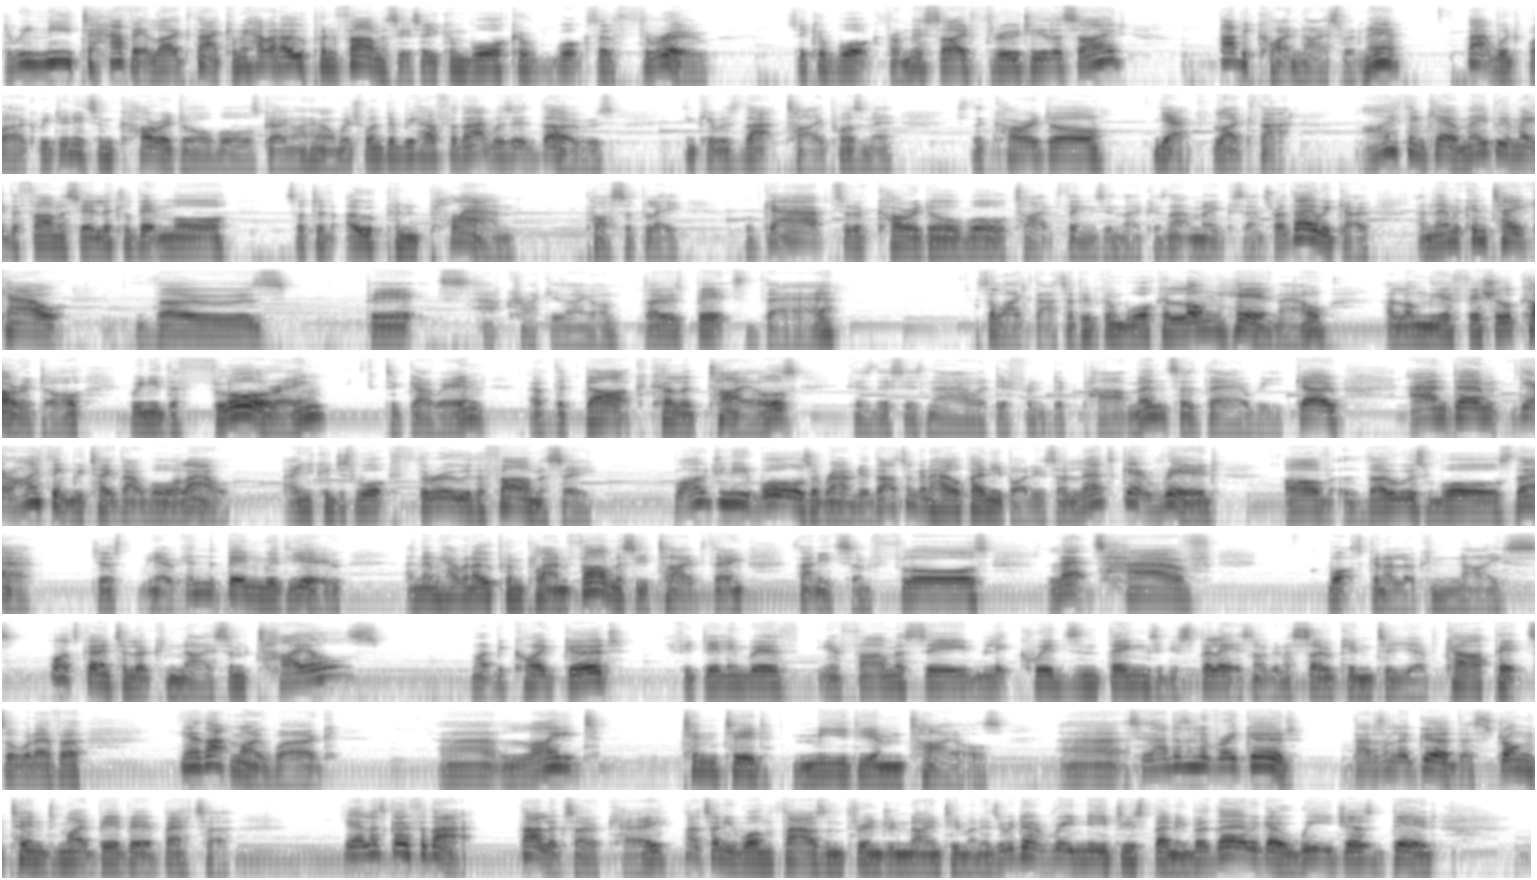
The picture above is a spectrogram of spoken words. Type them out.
Do we need to have it like that? Can we have an open pharmacy so you can walk walk sort of through? So you could walk from this side through to the other side? That'd be quite nice, wouldn't it? That would work. We do need some corridor walls going on. Hang on, which one did we have for that? Was it those? I think it was that type, wasn't it? So the corridor, yeah, like that. I think, yeah, maybe we make the pharmacy a little bit more sort of open plan, possibly. We'll get our sort of corridor wall type things in though, because that makes sense. Right, there we go. And then we can take out those bits. Oh, crikey, hang on. Those bits there. So like that. So people can walk along here now, along the official corridor. We need the flooring to go in of the dark coloured tiles because this is now a different department. So there we go. And um, yeah, I think we take that wall out and you can just walk through the pharmacy. Why would you need walls around it? That's not going to help anybody. So let's get rid of those walls there. Just, you know, in the bin with you. And then we have an open plan pharmacy type thing. That needs some floors. Let's have what's going to look nice. What's going to look nice? Some tiles might be quite good if you're dealing with you know pharmacy liquids and things if you spill it it's not going to soak into your carpets or whatever yeah that might work uh, light tinted medium tiles. Uh, see that doesn't look very good. That doesn't look good. The strong tint might be a bit better. Yeah let's go for that. That looks okay. That's only 1390 money so we don't really need to be spending but there we go. We just did.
